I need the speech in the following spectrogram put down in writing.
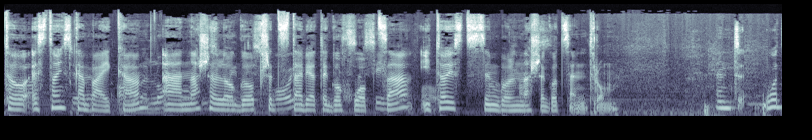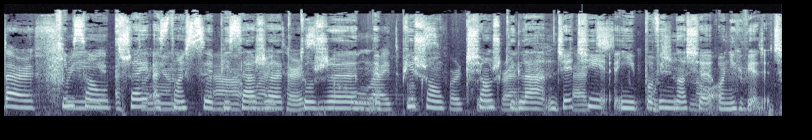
To estońska bajka, a nasze logo przedstawia tego chłopca i to jest symbol naszego centrum. Kim są trzej estońscy uh, pisarze, którzy piszą książki dla dzieci i powinno się o nich wiedzieć?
